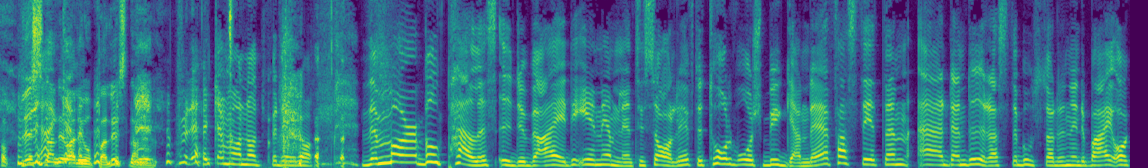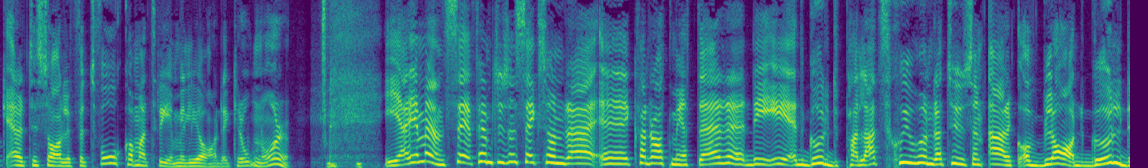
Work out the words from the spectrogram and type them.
Ja, lyssna nu allihopa, lyssna nu. för det här kan vara något för dig då. The Marble Palace i Dubai, det är nämligen till salu efter 12 års byggande. Fastigheten är den dyraste bostaden i Dubai och är till salu för 2,3 miljarder kronor. Jajamän, se- 5600 eh, kvadratmeter. Det är ett guldpalats, 700 000 ark av bladguld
